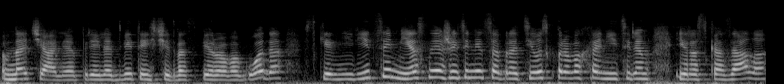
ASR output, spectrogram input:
В начале апреля 2021 года в Скирневице местная жительница обратилась к правоохранителям и рассказала,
